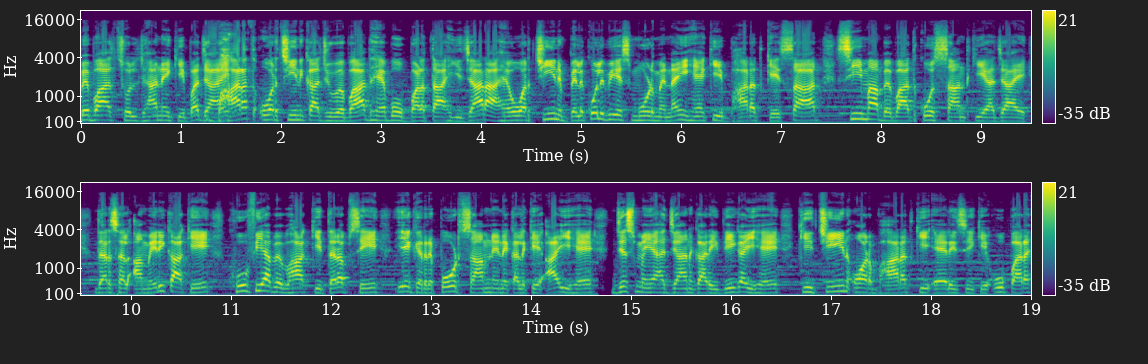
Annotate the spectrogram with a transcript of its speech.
विवाद विवाद सुलझाने की बजाय भारत और चीन का जो विवाद है, वो बढ़ता ही जा रहा है और चीन बिल्कुल भी इस मूड में नहीं है कि भारत के साथ सीमा विवाद को शांत किया जाए। दरअसल अमेरिका के खुफिया विभाग की तरफ़ से एक रिपोर्ट सामने निकल के आई है, जिसमें यह जानकारी दी गई है कि चीन और भारत की एलईसी के ऊपर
